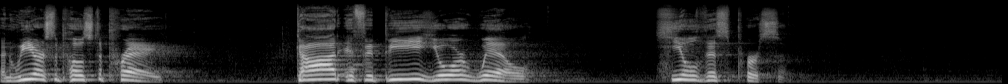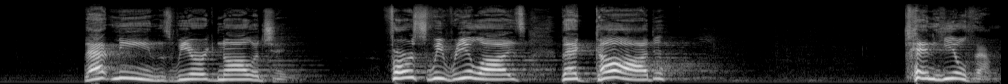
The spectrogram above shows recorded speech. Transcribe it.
And we are supposed to pray God, if it be your will, heal this person. That means we are acknowledging. First, we realize that God can heal them.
